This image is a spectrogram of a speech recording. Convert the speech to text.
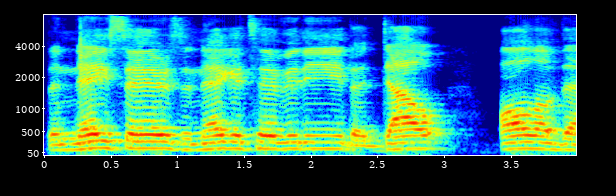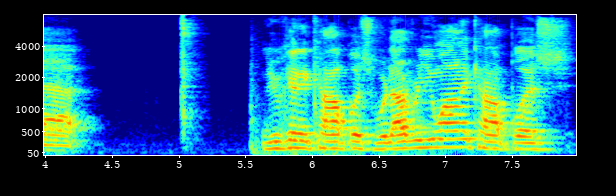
the naysayers, the negativity, the doubt, all of that. You can accomplish whatever you want to accomplish.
